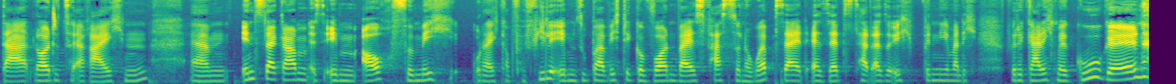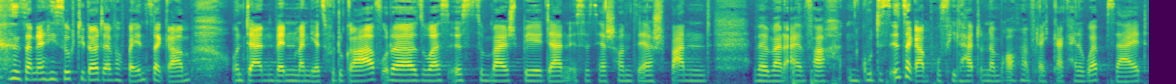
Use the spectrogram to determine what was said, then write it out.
da Leute zu erreichen. Ähm, ähm, Instagram ist eben auch für mich oder ich glaube für viele eben super wichtig geworden, weil es fast so eine Website ersetzt hat. Also ich bin jemand, ich würde gar nicht mehr googeln, sondern ich suche die Leute einfach bei Instagram. Und dann, wenn man jetzt Fotograf oder sowas ist zum Beispiel, dann ist es ja schon sehr spannend, wenn man einfach ein gutes Instagram-Profil hat und dann braucht man vielleicht gar keine Website.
